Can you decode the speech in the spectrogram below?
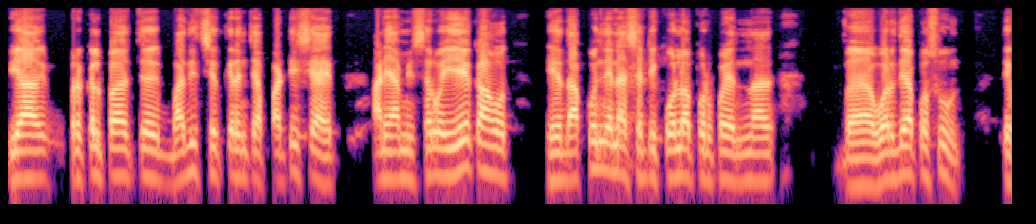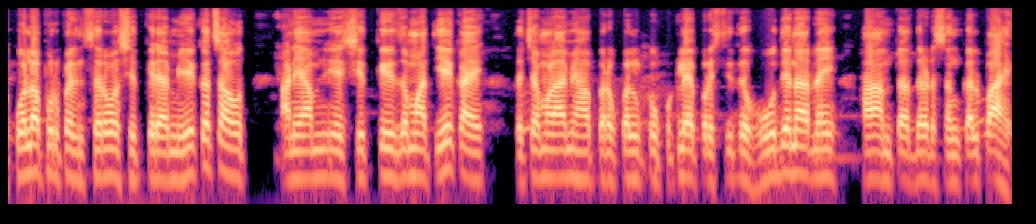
या प्रकल्पाचे बाधित शेतकऱ्यांच्या पाठीशी आहेत. आणि आम्ही सर्व एक आहोत. हे दाखवून देण्यासाठी कोल्हापूरपर्यंत वर्ध्यापासून ते कोल्हापूरपर्यंत सर्व शेतकरी आम्ही एकच आहोत. आणि आम्ही शेतकरी जमात एक आहे. त्याच्यामुळे आम्ही हा प्रकल्प कुठल्याही परिस्थितीत होऊ देणार नाही. हा आमचा दृढ संकल्प आहे.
